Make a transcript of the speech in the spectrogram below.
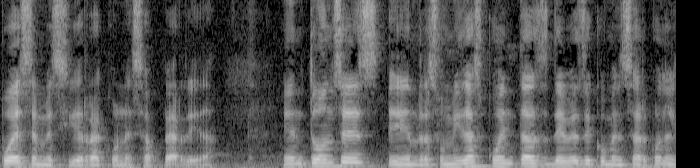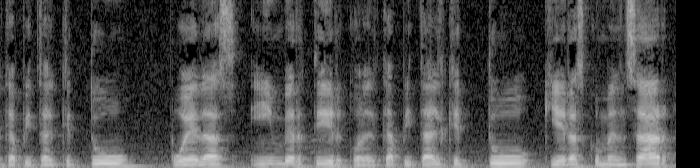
pues se me cierra con esa pérdida. Entonces, en resumidas cuentas, debes de comenzar con el capital que tú puedas invertir, con el capital que tú quieras comenzar,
